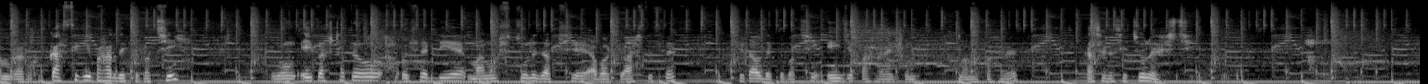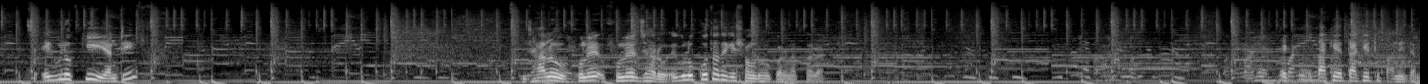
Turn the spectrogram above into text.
আমরা খুব কাছ থেকেই পাহাড় দেখতে পাচ্ছি এবং এই পাশটাতেও ওই সাইড দিয়ে মানুষ চলে যাচ্ছে, আবার কেউ আসতেছে, সেটাও দেখতে পাচ্ছি। এই যে পাহাড় একদম নানা পাহাড়ের কাছাকাছি চলে আসছি। এগুলো কি, আন্টি? ঝাড়ু ফুলের ফুলের ঝাড়ু, এগুলো কোথা থেকে সংগ্রহ করেন আপনারা? তাকে তাকে একটু পানি দেন।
